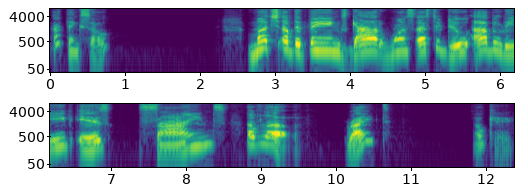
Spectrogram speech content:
I think so. Much of the things God wants us to do, I believe, is signs of love, right? Okay.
